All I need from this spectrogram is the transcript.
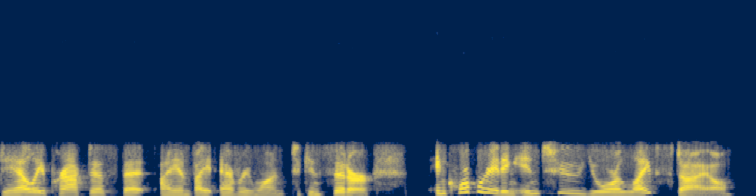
daily practice that I invite everyone to consider incorporating into your lifestyle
